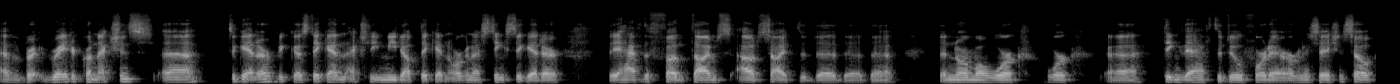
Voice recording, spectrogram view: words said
have greater connections uh, together because they can actually meet up they can organize things together they have the fun times outside the the the, the, the normal work work uh, thing they have to do for their organization. So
